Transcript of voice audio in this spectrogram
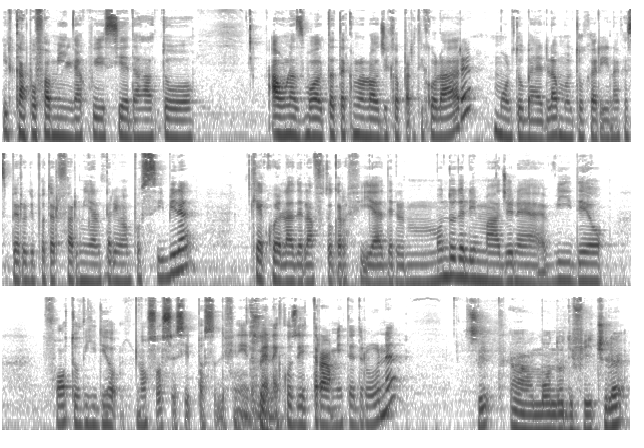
il capofamiglia qui si è dato a una svolta tecnologica particolare, molto bella, molto carina, che spero di poter far mia il prima possibile, che è quella della fotografia, del mondo dell'immagine, video, foto, video, non so se si possa definire sì. bene così, tramite drone sì, è un mondo difficile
